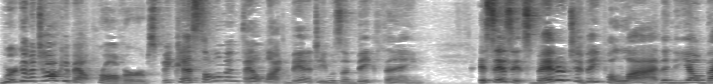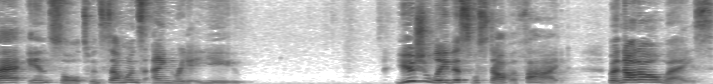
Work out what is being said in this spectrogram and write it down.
we're going to talk about Proverbs because Solomon felt like vanity was a big thing. It says it's better to be polite than to yell back insults when someone's angry at you. Usually, this will stop a fight, but not always.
